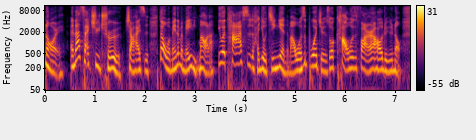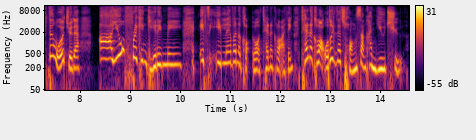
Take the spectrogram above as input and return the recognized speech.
know？And that's actually true。小孩子，但我没那么没礼貌啦，因为他是很有经验的嘛，我是不会觉得说靠或者 fire out，how do you know？但是我会觉得。Are you freaking kidding me? It's eleven o'clock, or ten o'clock, I think. Ten o'clock，我都已经在床上看 YouTube，了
